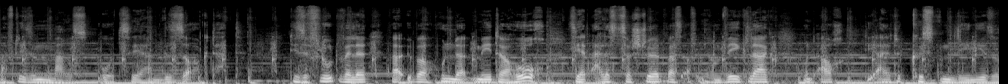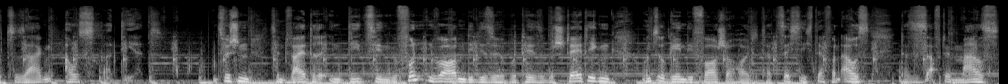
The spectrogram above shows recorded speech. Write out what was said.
auf diesem Mars-Ozean gesorgt hat. Diese Flutwelle war über 100 Meter hoch. Sie hat alles zerstört, was auf ihrem Weg lag und auch die alte Küstenlinie sozusagen ausradiert. Inzwischen sind weitere Indizien gefunden worden, die diese Hypothese bestätigen und so gehen die Forscher heute tatsächlich davon aus, dass es auf dem Mars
